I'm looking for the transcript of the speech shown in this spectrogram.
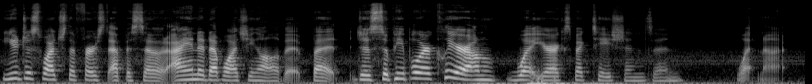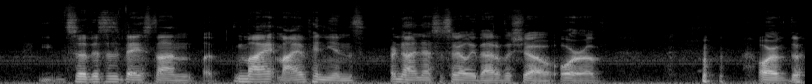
you just watched the first episode. I ended up watching all of it, but just so people are clear on what your expectations and whatnot. So this is based on uh, my my opinions are not necessarily that of the show or of or of the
